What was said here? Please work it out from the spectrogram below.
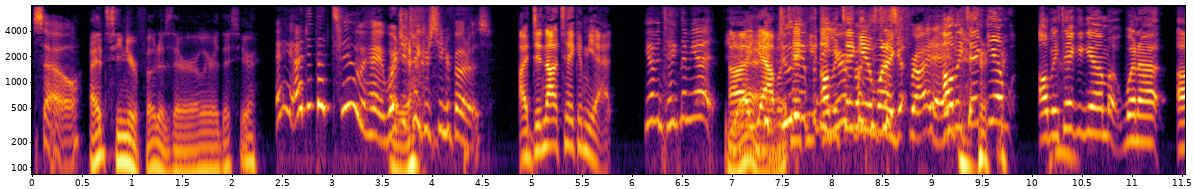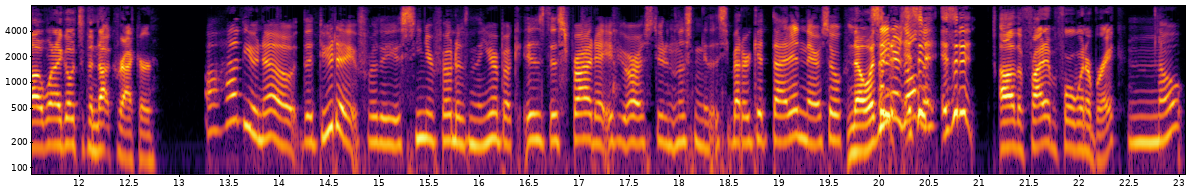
So I had seen your photos there earlier this year. hey, I did that too. Hey, where'd Oh, you yeah. take your senior photos? I did not take them yet. You haven't taken them yet? Uh, Yeah. yeah, I'll be taking. for the I'll be taking him is when I this go. Friday. I'll be taking them. I'll be taking him when I uh, when I go to the Nutcracker. I'll have you know the due date for the senior photos in the yearbook is this Friday. If you are a student listening to this, you better get that in there. So No, isn't it? seniors Isn't only- it? Isn't it? Uh, the Friday before winter break. Nope.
